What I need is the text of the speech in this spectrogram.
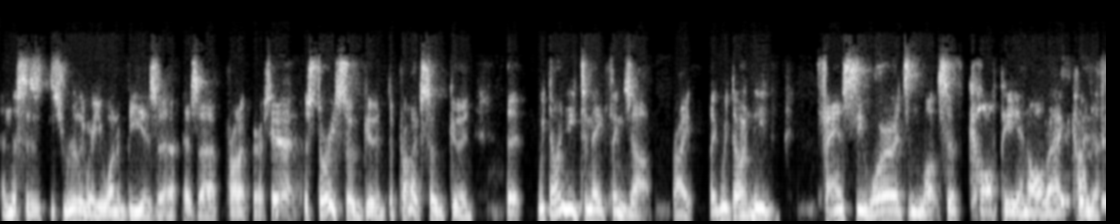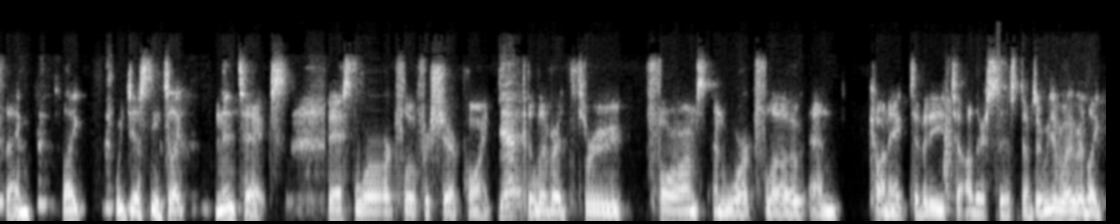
And this is this is really where you want to be as a as a product person. Yeah. The story's so good, the product's so good that we don't need to make things up, right? Like we don't need fancy words and lots of copy and all that kind of thing. like we just need to like Nintex, best workflow for SharePoint, Yeah. delivered through forms and workflow and connectivity to other systems. And we we were like,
